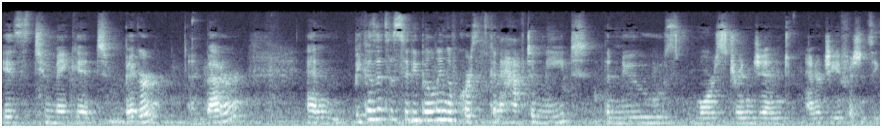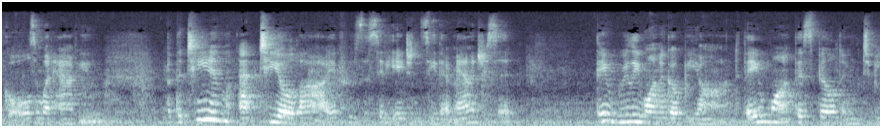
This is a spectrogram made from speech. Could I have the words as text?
is to make it bigger and better. And because it's a city building, of course, it's going to have to meet the new, more stringent energy efficiency goals and what have you. But the team at TO Live, who's the city agency that manages it, they really want to go beyond. They want this building to be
